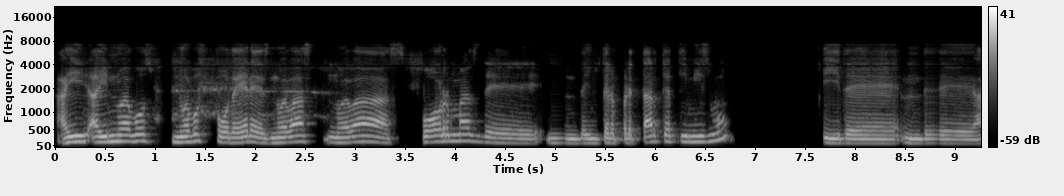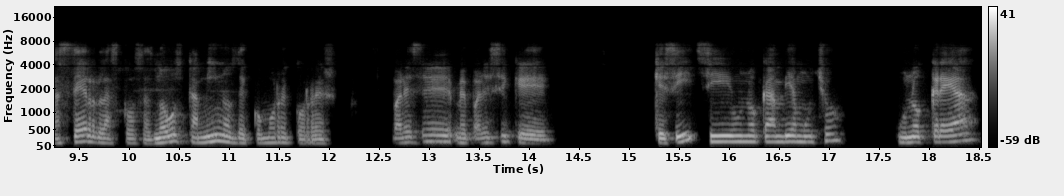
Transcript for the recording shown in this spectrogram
Hay, nuevos poderes, nuevas, nuevas formas de, de interpretarte a ti mismo y de, de hacer las cosas, nuevos caminos de cómo recorrer. Parece, me parece que, que sí, sí, uno cambia mucho, uno crea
